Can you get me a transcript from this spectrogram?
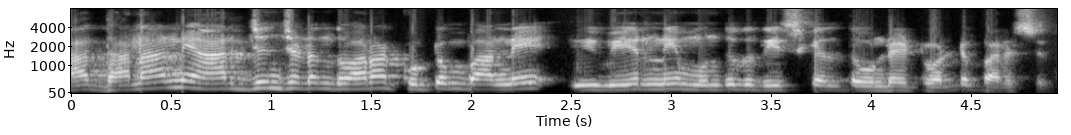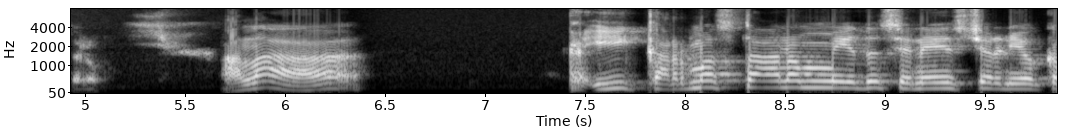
ఆ ధనాన్ని ఆర్జించడం ద్వారా కుటుంబాన్ని ఈ వీరిని ముందుకు తీసుకెళ్తూ ఉండేటువంటి పరిస్థితులు. అలా ఈ కర్మస్థానం మీద శనేశ్వరుని యొక్క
